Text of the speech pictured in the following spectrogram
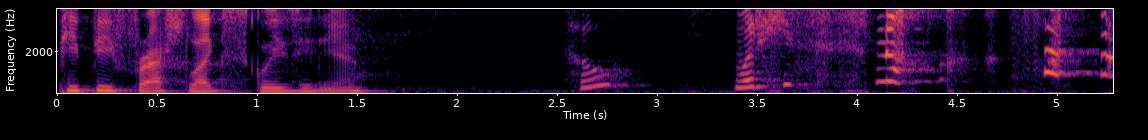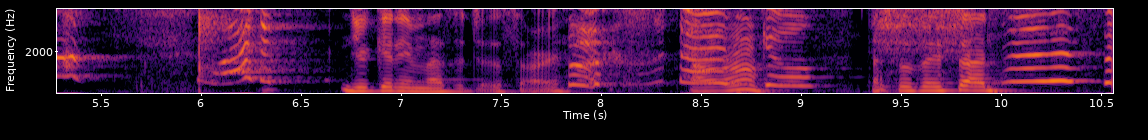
PP Fresh likes squeezing you. Who? What he said? No. what? You're getting messages, sorry. That's cool. That's what they said. Oh, that's so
